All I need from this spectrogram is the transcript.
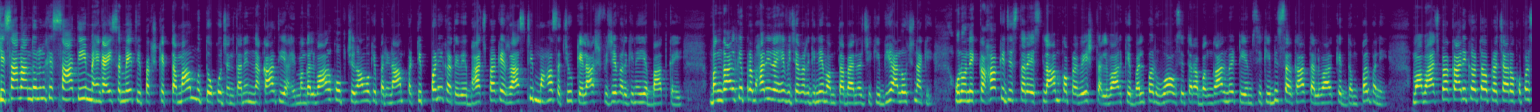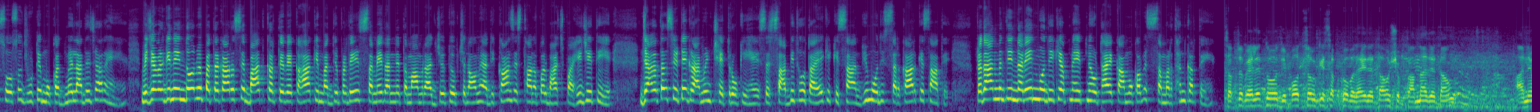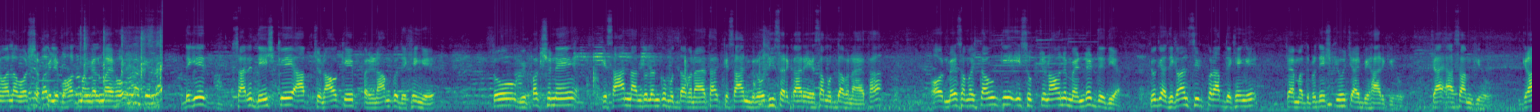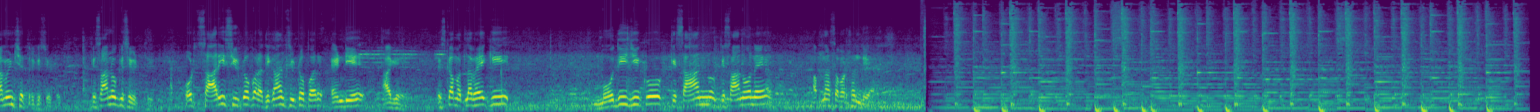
किसान आंदोलन के साथ ही महँगाई समेत विपक्ष के तमाम मुद्दों को जनता ने नकार दिया है। मंगलवार को उपचुनावों के परिणाम पर टिप्पणी करते हुए भाजपा के राष्ट्रीय महासचिव कैलाश विजयवर्गीय ने यह बात कही। बंगाल के प्रभारी रहे विजयवर्गीय ने ममता बनर्जी की भी आलोचना की। उन्होंने कहा कि जिस तरह इस्लाम का प्रवेश तलवार के बल पर हुआ, उसी तरह बंगाल में टीएमसी की भी सरकार तलवार के दम पर बनी। वहाँ भाजपा कार्यकर्ता और प्रचारकों पर सौ सौ झूठे मुकदमे लादे जा रहे हैं। विजयवर्गीय ने इंदौर में पत्रकारों से बात करते हुए कहा कि मध्य प्रदेश समेत अन्य तमाम राज्यों के उपचुनाव में अधिकांश स्थानों पर भाजपा ही जीती है। ज़्यादातर सीटें ग्रामीण क्षेत्रों की हैं। इससे साबित होता है कि किसान भी मोदी सरकार के साथ है। प्रधानमंत्री नरेंद्र मोदी के अपने हित में उठाए कामों का वे समर्थन करते हैं। सबसे पहले तो दीपोत्सव की सबको बधाई देता हूँ, शुभकामनाएँ देता हूँ। आने वाला वर्ष सबके लिए बहुत मंगलमय हो। देखिए, सारे देश के आप चुनाव के परिणाम को देखेंगे तो विपक्ष ने किसान आंदोलन को मुद्दा बनाया था। किसान विरोधी सरकार ऐसा मुद्दा बनाया था और मैं समझता हूँ कि इस उपचुनाव ने मैंडेट दे दिया, क्योंकि अधिकांश सीट पर आप देखेंगे, चाहे मध्य प्रदेश की हो, चाहे बिहार की हो, चाहे आसाम की हो, ग्रामीण क्षेत्र की सीट थी, किसानों की सीट थी, और सारी सीटों पर, अधिकांश सीटों पर एनडीए आगे है। इसका मतलब है कि मोदी जी को किसान, किसानों ने अपना समर्थन दिया है।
